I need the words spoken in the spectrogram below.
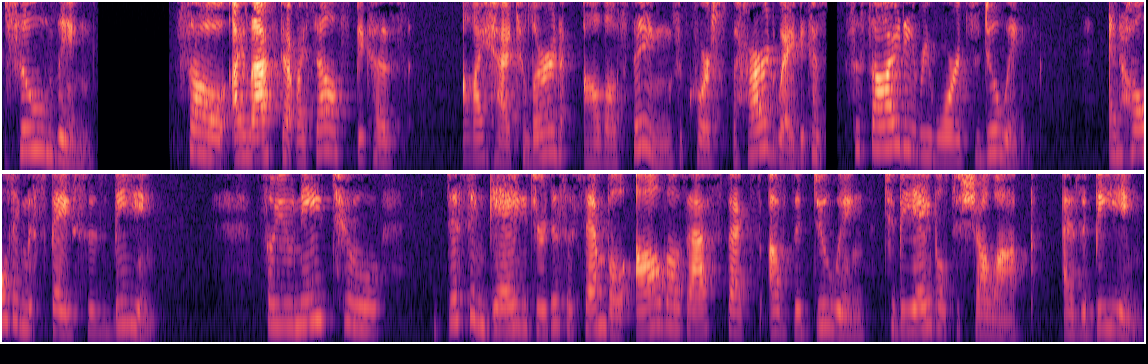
soothing. So I laughed at myself because I had to learn all those things, of course, the hard way, because society rewards doing and holding the space is being. So you need to disengage or disassemble all those aspects of the doing to be able to show up as a being.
